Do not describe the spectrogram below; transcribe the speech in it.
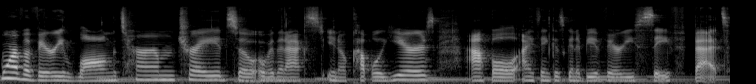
more of a very long term trade. So over the next, you know, couple years, Apple, I think, is going to be a very safe bet.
